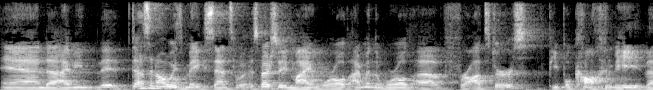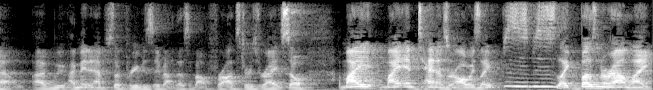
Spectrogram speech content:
And uh, I mean, it doesn't always make sense, especially in my world. I'm in the world of fraudsters. People calling me that I, I made an episode previously about this about fraudsters, right? So my my antennas are always like bzz, bzz, like buzzing around, like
